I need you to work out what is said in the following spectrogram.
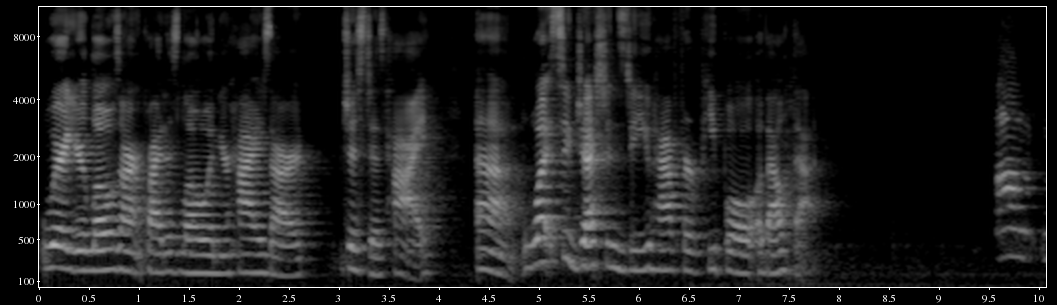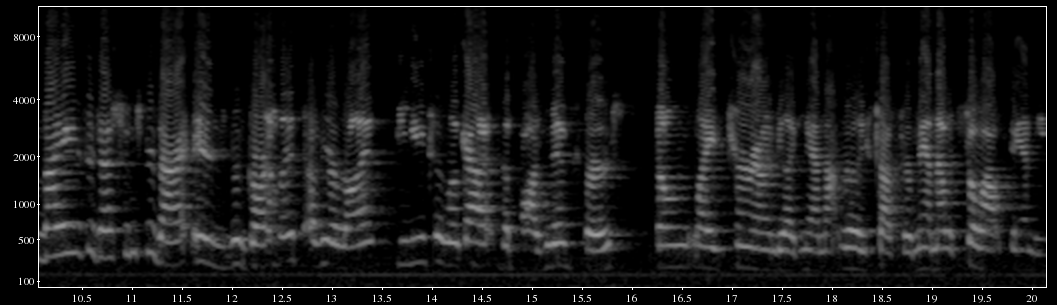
where your lows aren't quite as low and your highs are just as high. Um, what suggestions do you have for people about that? Um, my suggestions for that is regardless of your run, you need to look at the positives first. Don't like turn around and be like, man, that really sucked, or man, that was so outstanding.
